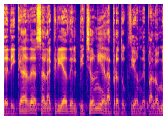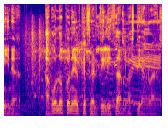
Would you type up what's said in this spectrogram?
dedicadas a la cría del pichón y a la producción de palomina, abono con el que fertilizar las tierras.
